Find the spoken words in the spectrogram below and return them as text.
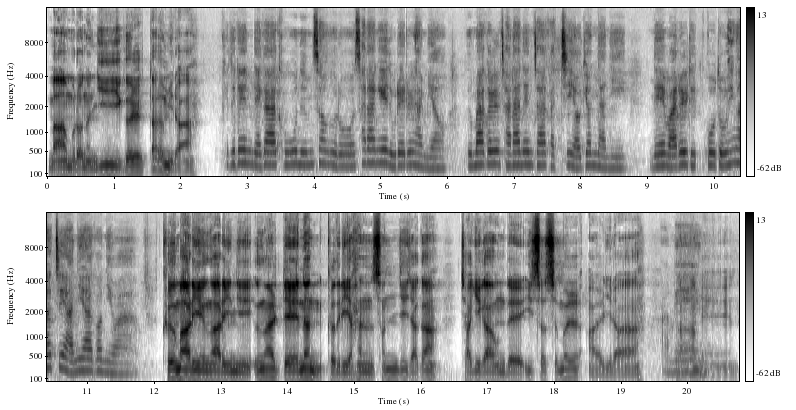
마음으로는 이익을 따름이라. 그들은 내가 고운 음성으로 사랑의 노래를 하며 음악을 잘하는 자 같이 여겼나니 내 말을 듣고도 행하지 아니하거니와 그 말이 응하리니 응할 때에는 그들이 한 선지자가 자기 가운데 있었음을 알리라. 아멘. 아멘.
